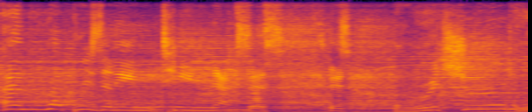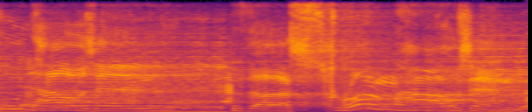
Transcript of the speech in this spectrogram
And representing Team Nexus is Richard Hundhausen, the Scrumhausen.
